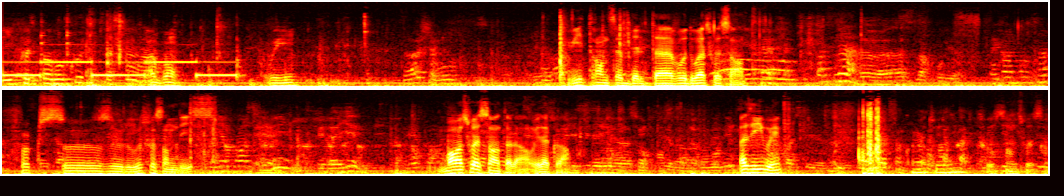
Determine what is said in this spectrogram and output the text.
Il cause pas beaucoup de toute façon. Ah bon? Oui. 837 Delta, Vaudois 60. Fox euh, Zulu 70. Bon, 60 alors, oui d'accord. Vas-y, oui. Combien tu dis 60, 60.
